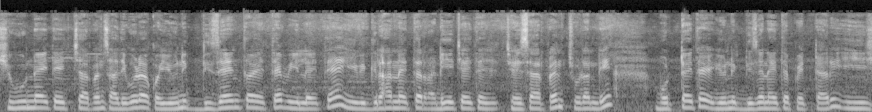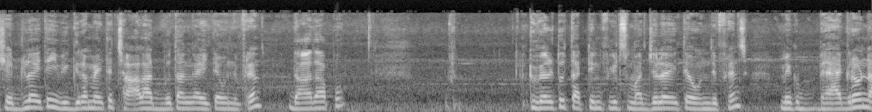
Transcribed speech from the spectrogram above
శివుడిని అయితే ఇచ్చారు ఫ్రెండ్స్. అది కూడా ఒక యూనిక్ డిజైన్తో అయితే వీళ్ళైతే ఈ విగ్రహాన్ని అయితే రెడీ అయితే చేశారు ఫ్రెండ్స్. చూడండి బొట్టు అయితే యూనిక్ డిజైన్ అయితే పెట్టారు. ఈ షెడ్లో అయితే ఈ విగ్రహం అయితే చాలా అద్భుతంగా అయితే ఉంది ఫ్రెండ్స్. దాదాపు ట్వెల్వ్ టు థర్టీన్ ఫీట్స్ మధ్యలో అయితే ఉంది ఫ్రెండ్స్. మీకు బ్యాక్గ్రౌండ్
